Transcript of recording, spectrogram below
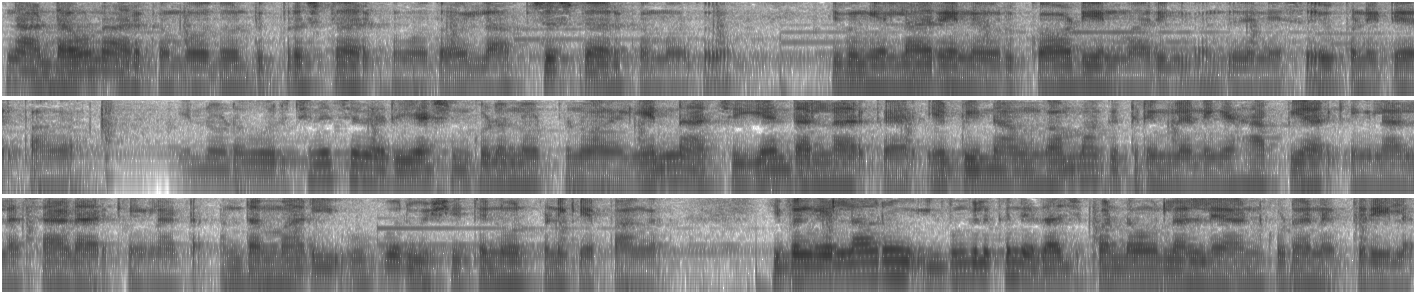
நான் டவுனாக இருக்கும் போதும் டிப்ரெஸ்டாக இருக்கும் போதும் இல்லை அப்சஸ்டாக இருக்கும் போதும் இவங்க எல்லாரும் என்னை ஒரு கார்டியன் மாதிரி வந்து என்னை சேவ் பண்ணிகிட்டே இருப்பாங்க. என்னோட ஒரு சின்ன சின்ன ரியாக்ஷன் கூட நோட் பண்ணுவாங்க. என்ன ஆச்சு ஏன் டல்லாக இருக்க? எப்படின்னா அவங்க அம்மாவுக்கு தெரியுங்களா நீங்கள் ஹாப்பியாக இருக்கீங்களா இல்லை சேடாக இருக்கீங்களான்ட்டு. அந்த மாதிரி ஒவ்வொரு விஷயத்தையும் நோட் பண்ணி கேட்பாங்க. இவங்க எல்லாரும் இவங்களுக்குன்னு ஏதாச்சும் பண்ணவங்களா இல்லையான்னு கூட எனக்கு தெரியல.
